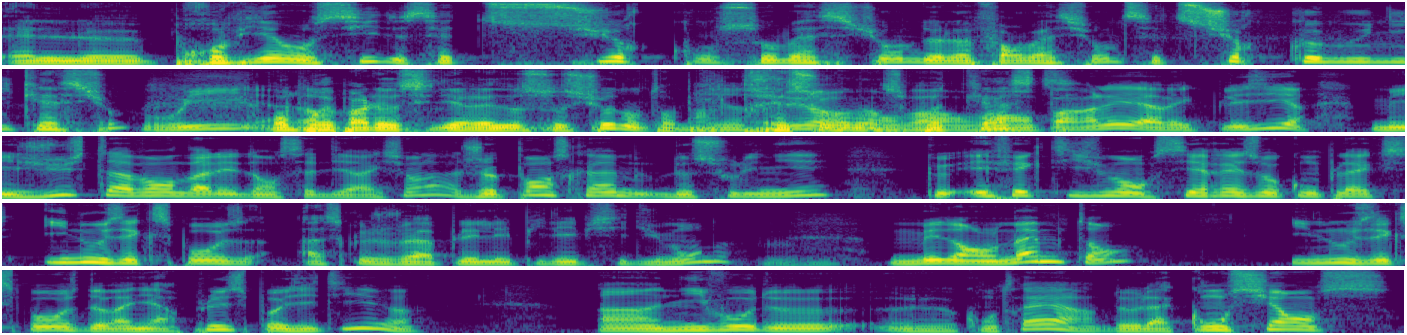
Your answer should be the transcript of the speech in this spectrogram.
elle euh, provient aussi de cette surconsommation de l'information, de cette surcommunication. Oui. On pourrait parler aussi des réseaux sociaux dont on parle très souvent dans ce podcast. On va en parler avec plaisir. Mais juste avant d'aller dans cette direction-là, je pense quand même de souligner que effectivement ces réseaux complexes, ils nous exposent à ce que je vais appeler l'épilepsie du monde, mhm. mais dans le même temps, ils nous exposent de manière plus positive à un niveau de euh, contraire de la conscience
